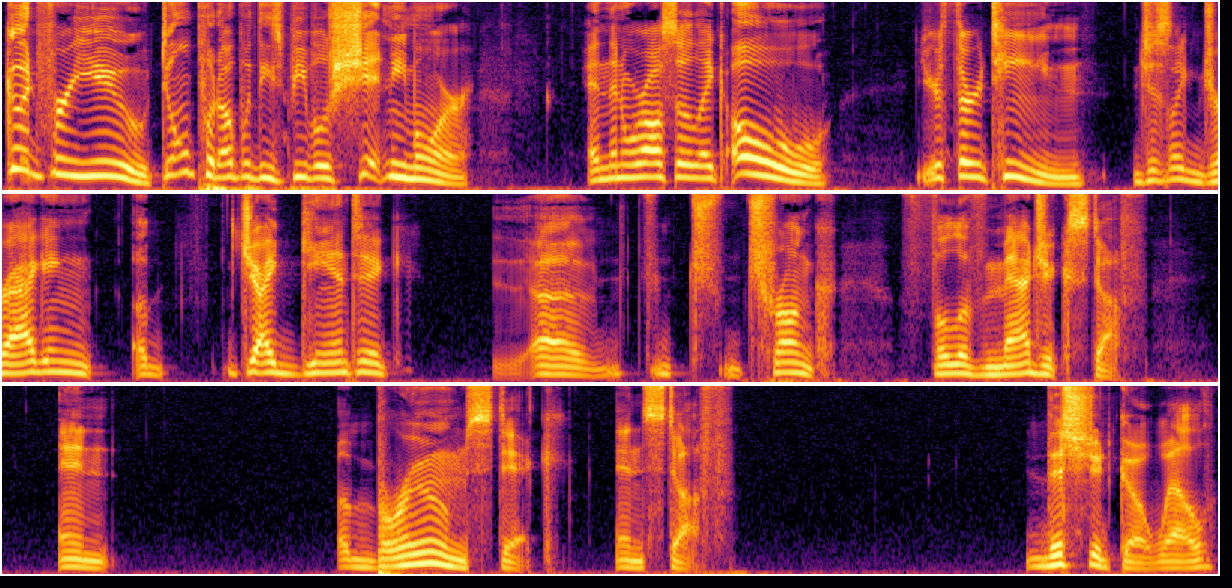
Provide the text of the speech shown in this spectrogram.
Good for you. Don't put up with these people's shit anymore. And then we're also like, oh, you're 13. Just like dragging a gigantic uh, tr- trunk full of magic stuff and a broomstick and stuff. This should go well.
